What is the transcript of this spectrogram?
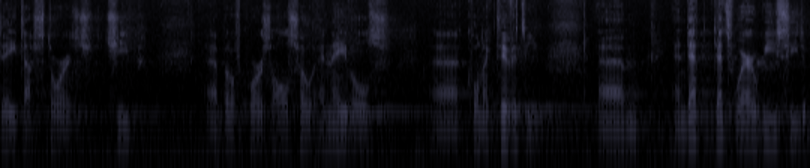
data storage cheap uh, but of course also enables uh, connectivity. Um, and that, that's where we see the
